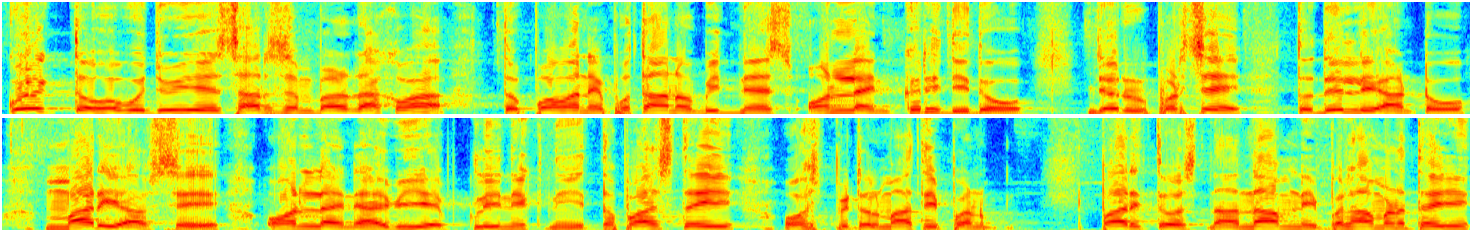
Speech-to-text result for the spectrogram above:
કોઈક તો હોવું જોઈએ સાર સંભાળ રાખવા. તો પવને પોતાનો બિઝનેસ ઓનલાઈન કરી દીધો. જરૂર પડશે તો દિલ્હી આંટો મારી આવશે. ઓનલાઈન આઈવીએફ ક્લિનિકની તપાસ થઈ. હોસ્પિટલમાંથી પણ પારિતોષના નામની ભલામણ થઈ.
